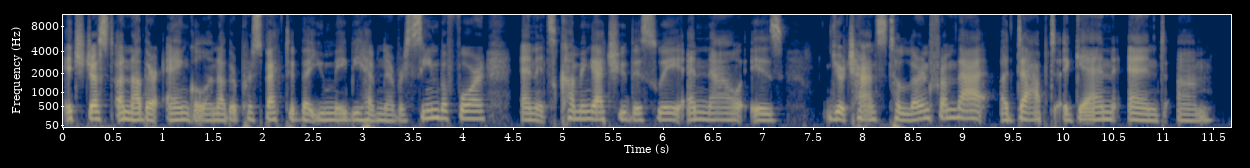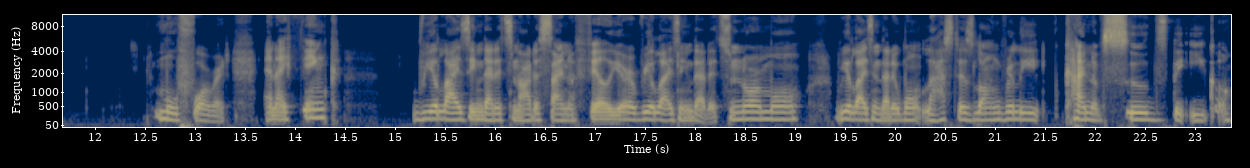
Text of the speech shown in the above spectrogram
It's just another angle, another perspective that you maybe have never seen before and it's coming at you this way and now is your chance to learn from that, adapt again and um move forward. And I think realizing that it's not a sign of failure, realizing that it's normal, realizing that it won't last as long really kind of soothes the ego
